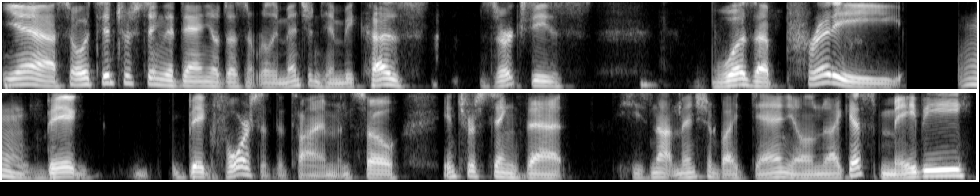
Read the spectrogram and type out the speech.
Yeah, so it's interesting that Daniel doesn't really mention him because Xerxes was a pretty mm, big, big force at the time, and so interesting that he's not mentioned by Daniel. And I guess maybe,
